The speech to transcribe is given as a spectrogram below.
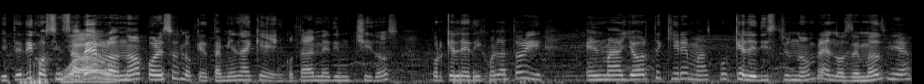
Y te digo, sin Wow. saberlo, ¿no? Por eso es lo que también hay que encontrar medium chidos. Porque le dijo a la Tori, el mayor te quiere más porque le diste un nombre a los demás, mira.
